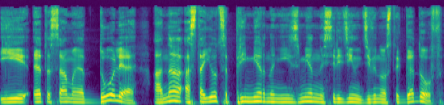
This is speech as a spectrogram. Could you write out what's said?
И эта самая доля, она остается примерно неизменной середины 90-х годов.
